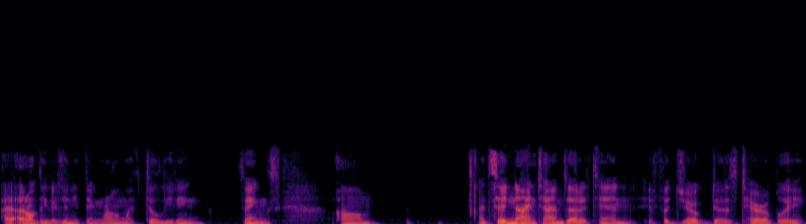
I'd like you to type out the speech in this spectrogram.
I, I don't think there's anything wrong with deleting things. Um, I'd say nine times out of ten, if a joke does terribly,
